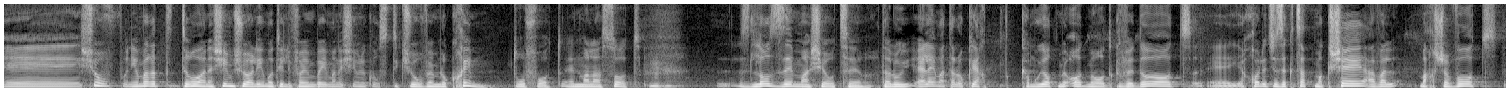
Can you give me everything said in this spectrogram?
אה, שוב, אני אומרת, תראו, אנשים שואלים אותי, לפעמים באים אנשים לקורס תקשור והם לוקחים תרופות, אין מה לעשות. Mm-hmm. לא זה מה שעוצר, תלוי, אלא אם אתה לוקח כמויות מאוד מאוד כבדות, אה, יכול להיות שזה קצת מקשה, אבל מחשבות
